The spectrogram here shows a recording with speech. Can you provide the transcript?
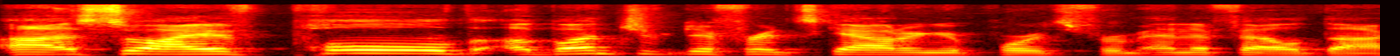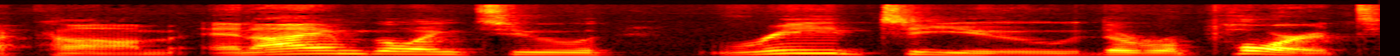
Uh, so I have pulled a bunch of different scouting reports from NFL.com, and I am going to read to you the report,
